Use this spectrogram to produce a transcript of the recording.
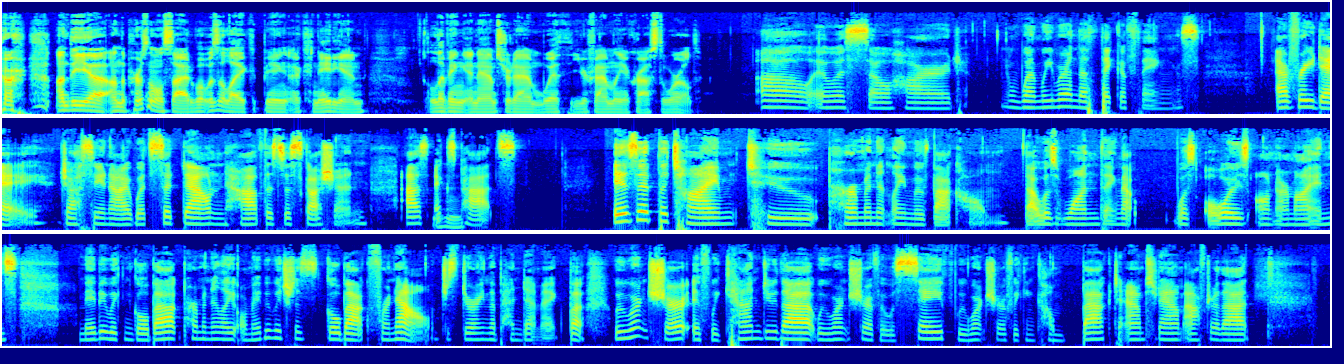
on the uh, on the personal side, what was it like being a Canadian living in Amsterdam with your family across the world? Oh, it was so hard. When we were in the thick of things, every day, Jesse and I would sit down and have this discussion as mm-hmm. expats. Is it the time to permanently move back home? That was one thing that was always on our minds. Maybe we can go back permanently, or maybe we just go back for now, just during the pandemic. But we weren't sure if we can do that. We weren't sure if it was safe. We weren't sure if we can come back to Amsterdam after that.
